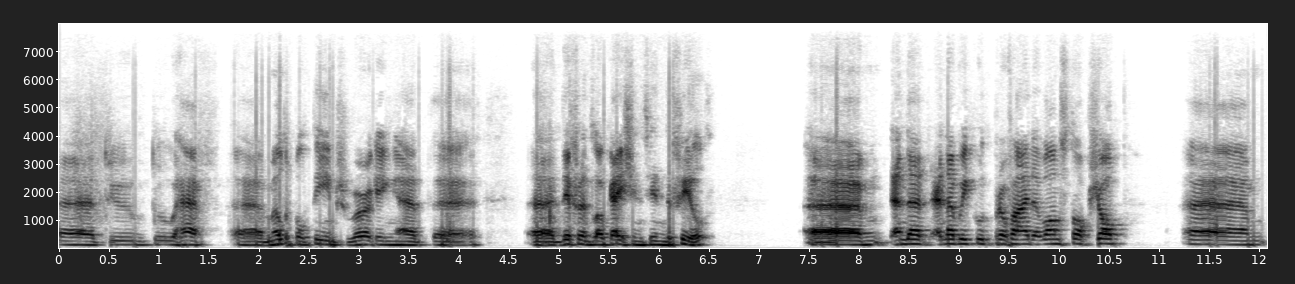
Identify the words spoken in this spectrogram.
uh, to, to have uh, multiple teams working at different locations in the field. Um, and that and that we could provide a one-stop shop um,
